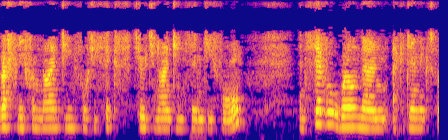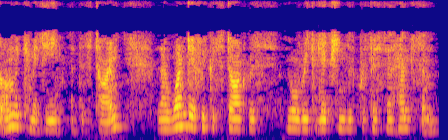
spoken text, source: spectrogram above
roughly from 1946 through to 1974, and several well-known academics were on the committee at this time, and I wonder if we could start with your recollections of Professor Hampson.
